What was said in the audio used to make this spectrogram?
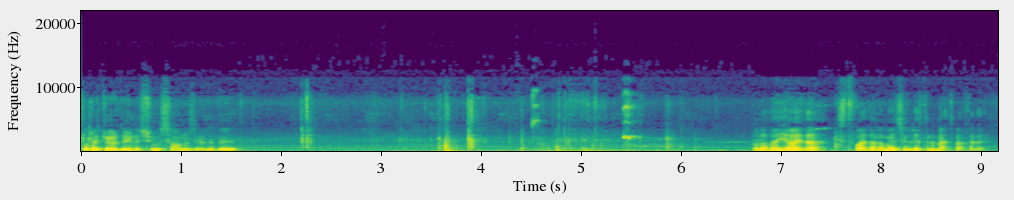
Bura gördüyünüz kimi sanuzelidir. Burada yayda istifadə etmək üçün letni mətbəxidir.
